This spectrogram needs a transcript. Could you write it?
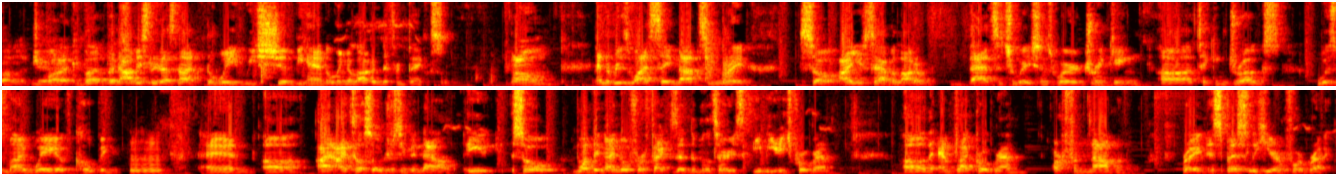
On the jack. but but but obviously that's not the way we should be handling a lot of different things. Um, and the reason why I say not to, right? So I used to have a lot of bad situations where drinking, uh, taking drugs was my way of coping. hmm And uh, I, I tell soldiers even now. E- So one thing I know for a fact is that the military's EBH program, uh, the MFLC program, are phenomenal, right? Especially here in Fort Bragg.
